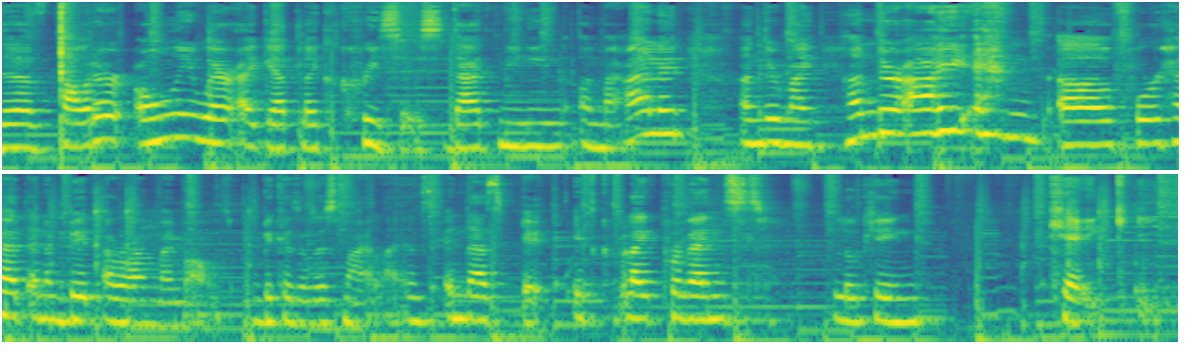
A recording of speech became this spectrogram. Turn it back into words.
The powder only where I get like creases. That meaning on my eyelid under my under eye and uh, forehead and a bit around my mouth because of the smile. Lines and that's it. It like prevents looking cakey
